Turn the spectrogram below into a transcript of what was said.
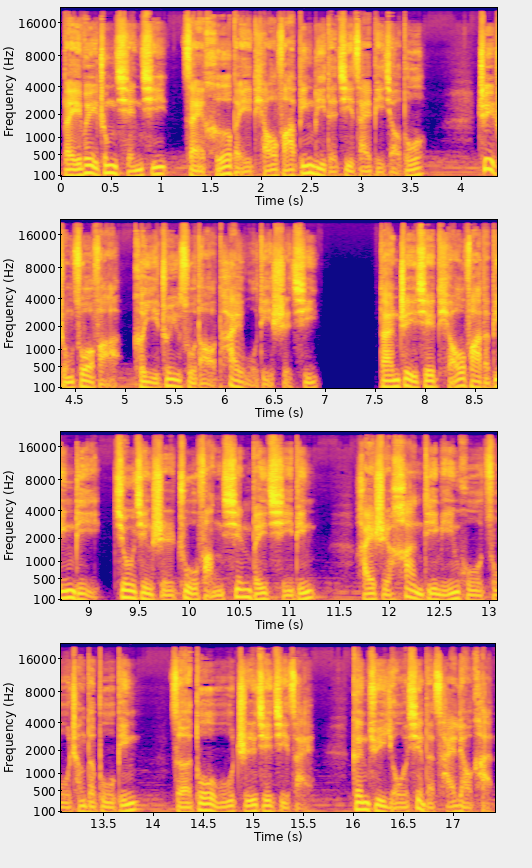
北魏中前期在河北调发兵力的记载比较多，这种做法可以追溯到太武帝时期。但这些调发的兵力究竟是驻防鲜卑骑兵，还是汉地民户组成的步兵，则多无直接记载。根据有限的材料看。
